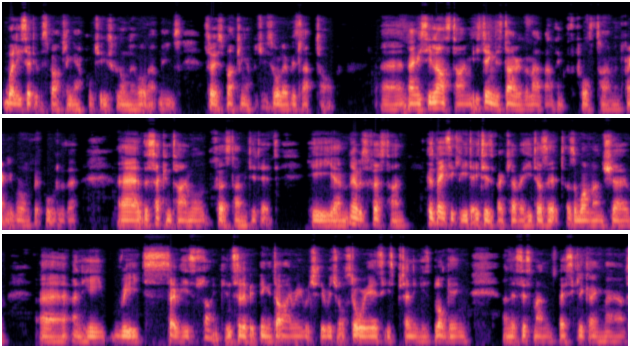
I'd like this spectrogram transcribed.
well, he said it was sparkling apple juice. We all know what that means. Throw sparkling apple juice all over his laptop. Uh, now, you see, last time he's doing this Diary of a Madman thing for the fourth time, and frankly, we're all a bit bored with it. Uh, the second time, or first time he did it, he um, no, it was the first time because basically it is very clever. He does it as a one man show, uh, and he reads. So he's like instead of it being a diary, which the original story is, he's pretending he's blogging, and it's this man basically going mad.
